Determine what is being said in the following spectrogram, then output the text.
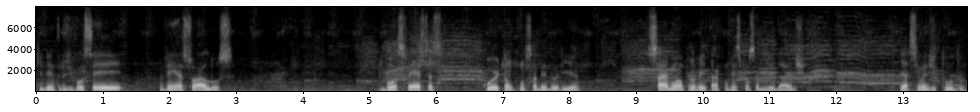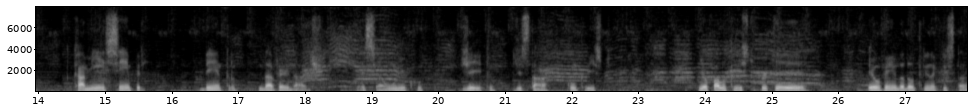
Que dentro de você venha só a luz. Boas festas, curtam com sabedoria, saibam aproveitar com responsabilidade e, acima de tudo, caminhem sempre dentro da verdade. Esse é o único jeito de estar com Cristo. E eu falo Cristo porque eu venho da doutrina cristã.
